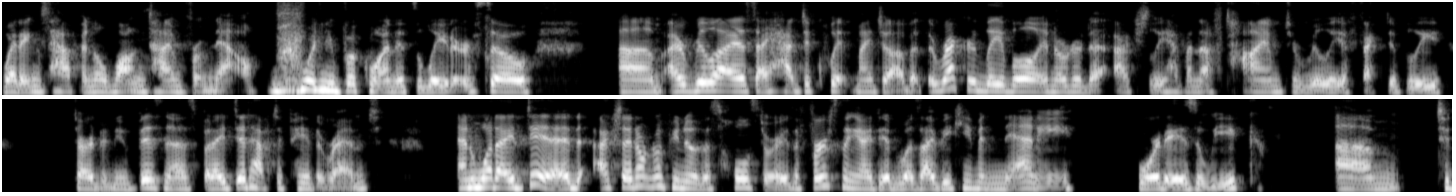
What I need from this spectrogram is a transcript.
weddings happen a long time from now. when you book one, it's later. So um, I realized I had to quit my job at the record label in order to actually have enough time to really effectively start a new business. But I did have to pay the rent. And what I did, actually, I don't know if you know this whole story. The first thing I did was I became a nanny four days a week um, to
